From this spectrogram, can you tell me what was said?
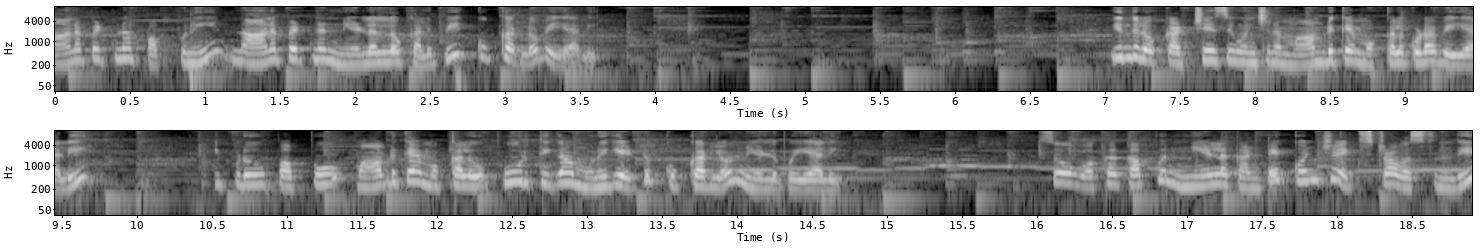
నానపెట్టిన పప్పుని నానపెట్టిన నీళ్ళల్లో కలిపి కుక్కర్లో వేయాలి. ఇందులో కట్ చేసి ఉంచిన మామిడికాయ ముక్కలు కూడా వేయాలి. ఇప్పుడు పప్పు మామిడికాయ ముక్కలు పూర్తిగా మునిగేట్టు కుక్కర్లో నీళ్ళు పోయాలి. సో ఒక కప్పు నీళ్ళ కంటే కొంచెం ఎక్స్ట్రా వస్తుంది.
